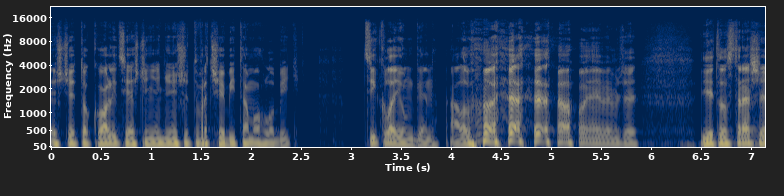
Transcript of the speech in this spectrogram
ešte to koalícia, ešte nie, niečo tvrdšie by tam mohlo byť. Cyklejungen, alebo, alebo neviem, že je to strašne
